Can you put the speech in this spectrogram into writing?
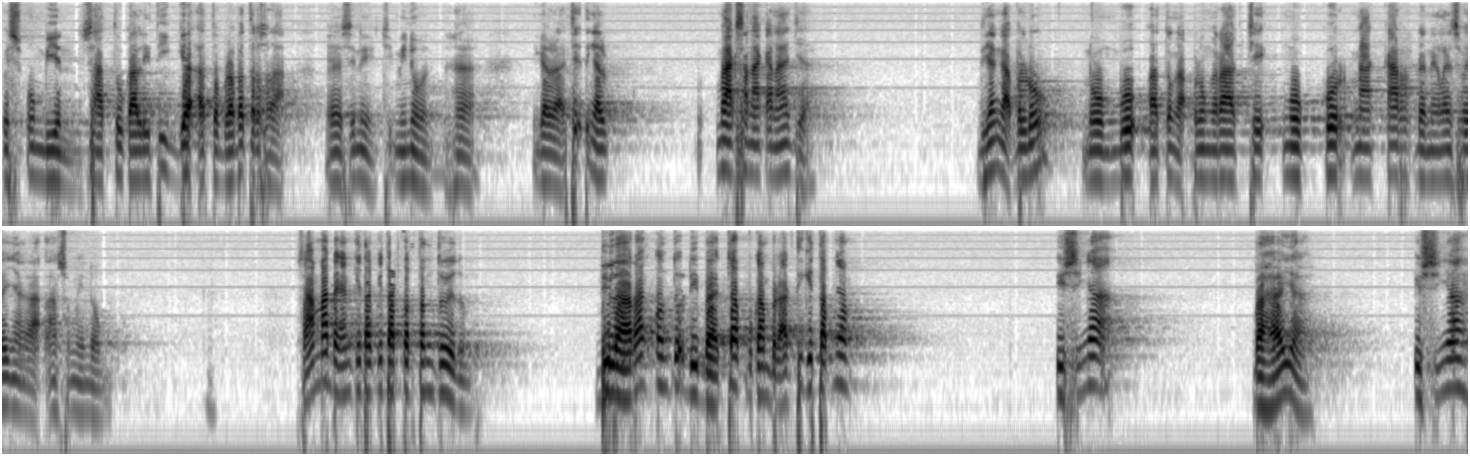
Wis umbin, satu kali tiga atau berapa terserah. Ya, sini, minum. Nah, tinggal racik, tinggal melaksanakan aja. Dia nggak perlu numbuk atau nggak perlu ngeracik, ngukur, nakar dan yang lain sebagainya nggak langsung minum. Sama dengan kitab-kitab tertentu itu. Dilarang untuk dibaca bukan berarti kitabnya isinya bahaya, isinya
